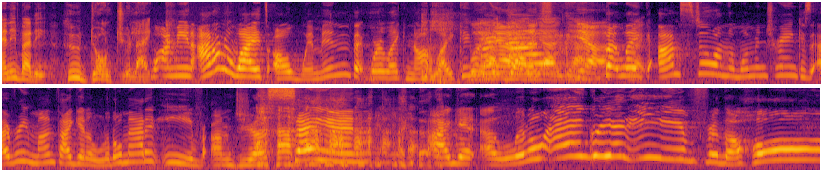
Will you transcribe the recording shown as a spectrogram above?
Anybody, who don't you like? Well, I mean, I don't know why it's all women that we're like not liking Well, right yeah, now. yeah, yeah. But like, Right. I'm still on the woman train because every month I get a little mad at Eve. I'm just saying. I get a little angry at Eve for the whole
